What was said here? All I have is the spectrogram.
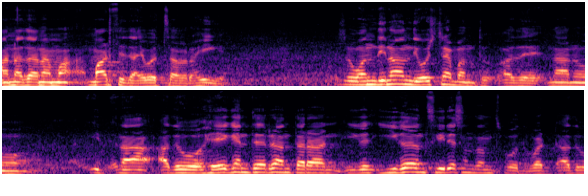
ಅನ್ನದಾನ ಮಾಡ್ತಿದ್ದೆ, ಐವತ್ತು ಸಾವಿರ, ಹೀಗೆ. ಸೊ ಒಂದಿನ ಒಂದು ಯೋಚನೆ ಬಂತು, ಅದೇ, ನಾನು ನಾ, ಅದು ಹೇಗೆ ಅಂತ ಹೇಳಿದ್ರೆ ಒಂಥರ ಈಗ ಈಗ ಒಂದು ಸೀರಿಯಸ್ ಅಂತ ಅನ್ಸ್ಬೋದು ಬಟ್ ಅದು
